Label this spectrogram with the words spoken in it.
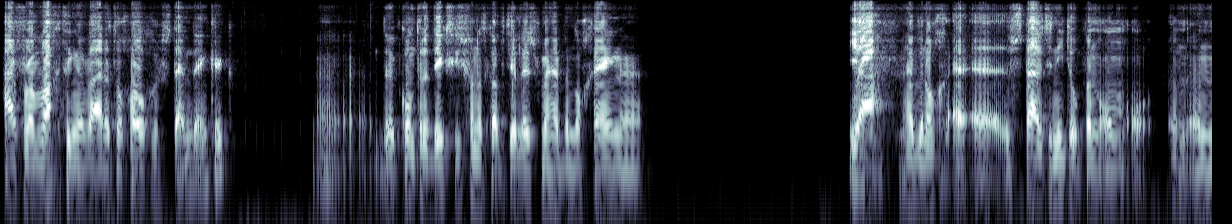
haar verwachtingen waren toch hoger gestemd, denk ik. De contradicties van het kapitalisme hebben nog geen. ja, hebben nog, stuiten niet op een, een, een,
